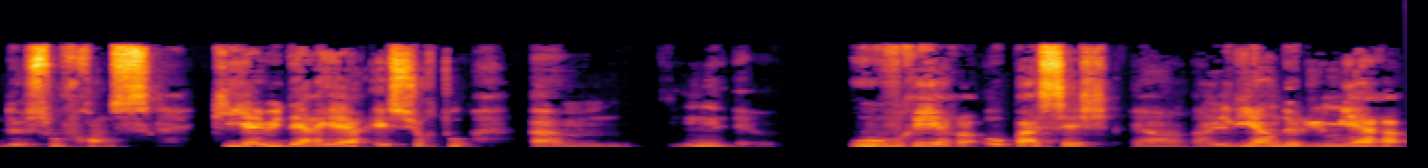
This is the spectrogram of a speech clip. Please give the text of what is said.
de souffrance qu'il y a eu derrière et surtout euh, ouvrir au passé un, lien de lumière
